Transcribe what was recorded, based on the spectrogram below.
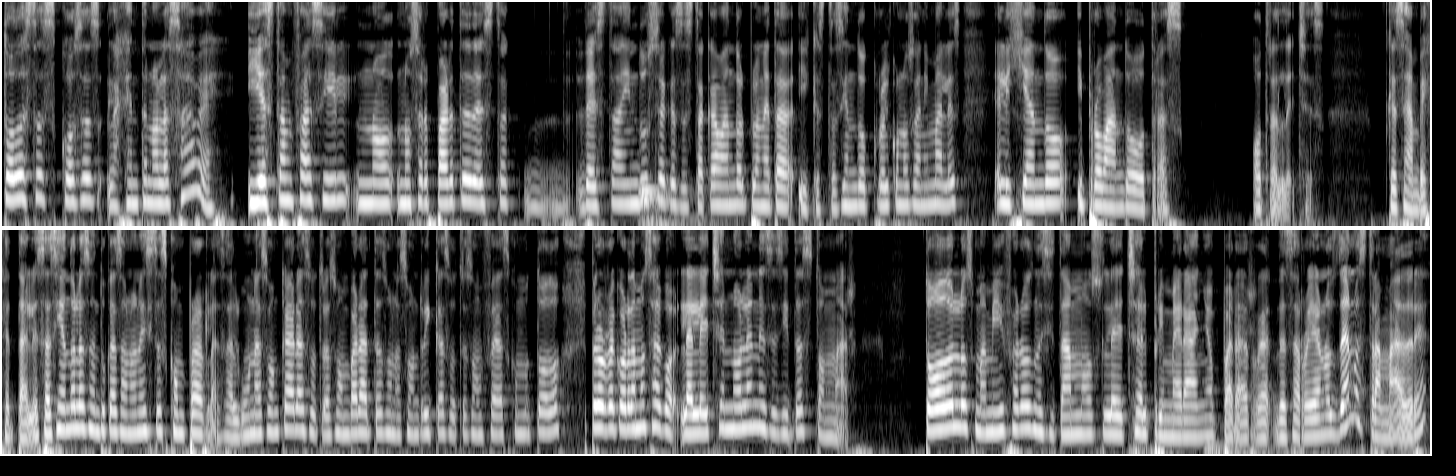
todas estas cosas la gente no las sabe. Y es tan fácil no, no, ser parte de esta, de esta industria que se está acabando el planeta y que está siendo cruel con los animales, eligiendo y probando otras otras leches que sean vegetales. Haciéndolas en tu casa no necesitas comprarlas. Algunas son caras, otras son baratas, unas son ricas, otras son feas como todo. Pero recordemos algo, la leche no la necesitas tomar. Todos los mamíferos necesitamos leche el primer año para desarrollarnos de nuestra madre.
